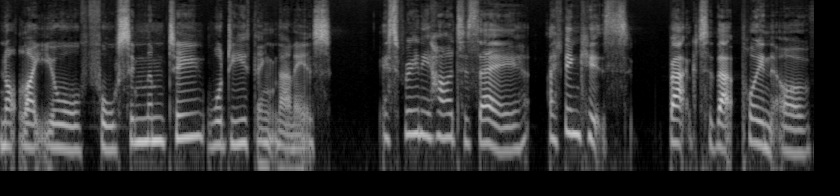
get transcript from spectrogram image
not like you're forcing them to. What do you think that is? It's really hard to say. I think it's back to that point of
